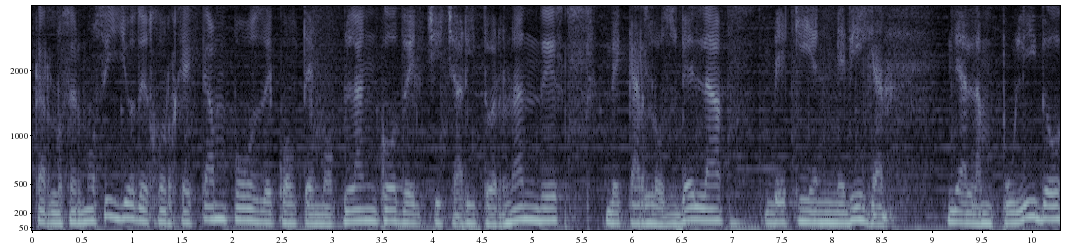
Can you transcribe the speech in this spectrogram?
Carlos Hermosillo, de Jorge Campos, de Cuauhtémoc Blanco, del Chicharito Hernández, de Carlos Vela, de quien me digan, de Alan Pulido,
